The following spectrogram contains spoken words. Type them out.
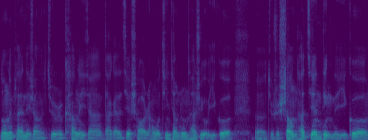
Lonely Planet 上就是看了一下大概的介绍，然后我印象中他是有一个。呃，就是上它尖顶的一个，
